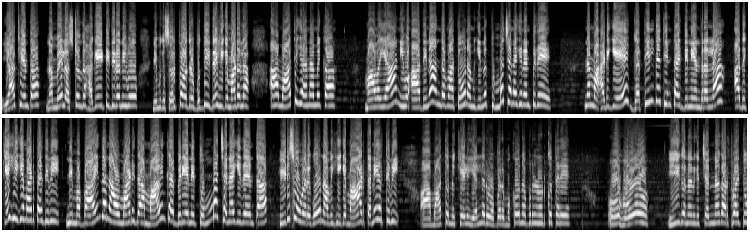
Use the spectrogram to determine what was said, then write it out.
ಯಾಕೆ ಅಂತ? ನಮ್ಮ ಮೇಲೆ ಅಷ್ಟೊಂದು ಹಗೆ ಇಟ್ಟಿದ್ದೀರಾ ನೀವು? ನಿಮಗೆ ಸ್ವಲ್ಪ ಆದ್ರೂ ಬುದ್ಧಿ ಇದ್ರೆ ಹೀಗೆ ಮಾಡಲ್ಲ. ಆ ಮಾತಿಗೆ ಅನಾಮಿಕಾ. ಮಾವಯ್ಯ, ನೀವು ಆ ದಿನ ಅಂದ ಮಾತು ನಮಗಿನ್ನು ತುಂಬಾ ಚೆನ್ನಾಗಿ ನೆನಪಿದೆ. ನಮ್ಮ ಅಡಿಗೆ ಗತಿಲ್ದೆ ತಿಂತಾ ಇದ್ದೀನಿ ಅಂದ್ರಲ್ಲ, ಅದಕ್ಕೆ ಹೀಗೆ ಮಾಡ್ತಾ ಇದ್ದೀವಿ. ನಿಮ್ಮ ಬಾಯಿಂದ ನಾವು ಮಾಡಿದ ಮಾವಿನಕಾಯಿ ಬಿರಿಯಾನಿ ತುಂಬಾ ಚೆನ್ನಾಗಿದೆ ಅಂತ ಹಿಡಿಸುವವರೆಗೂ ನಾವು ಹೀಗೆ ಮಾಡ್ತಾನೆ ಇರ್ತೀವಿ. ಆ ಮಾತನ್ನು ಕೇಳಿ ಎಲ್ಲರೂ ಒಬ್ಬರ ಮುಖವನ್ನೊಬ್ಬರು ನೋಡ್ಕೋತಾರೆ. ಓಹೋ, ಈಗ ನನಗೆ ಚೆನ್ನಾಗಿ ಅರ್ಥವಾಯ್ತು.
